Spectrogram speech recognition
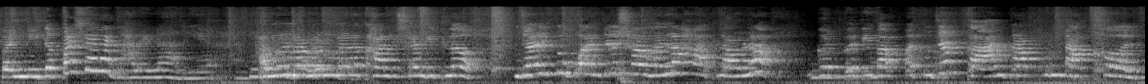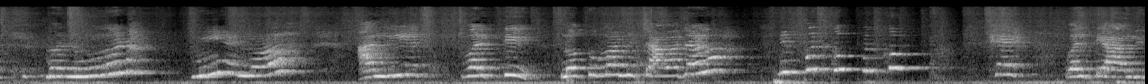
पण मी तर पसारा घालायला आली आहे म्हणून मला खाली सांगितलं जरी तू कोणत्या सामानला हात लावला गणपती बाप्पा तुझा कान कापून टाकल म्हणून मी आहे ना आली वरती लोटू मामीचा आवाज आला मी पुचकू पुचकू हे वरती आली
